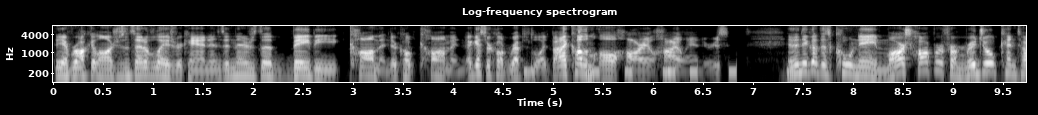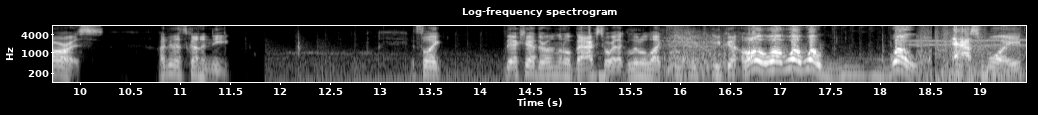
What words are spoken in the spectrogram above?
They have rocket launchers instead of laser cannons, and there's the baby common. They're called common. I guess they're called reptiloids, but I call them all Highlanders. And then they got this cool name, Marshhopper from Rigel Kentaurus. I think that's kind of neat. It's like they actually have their own little backstory, like little like you, you, you can. Oh, whoa, whoa, whoa, whoa, asswipe!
